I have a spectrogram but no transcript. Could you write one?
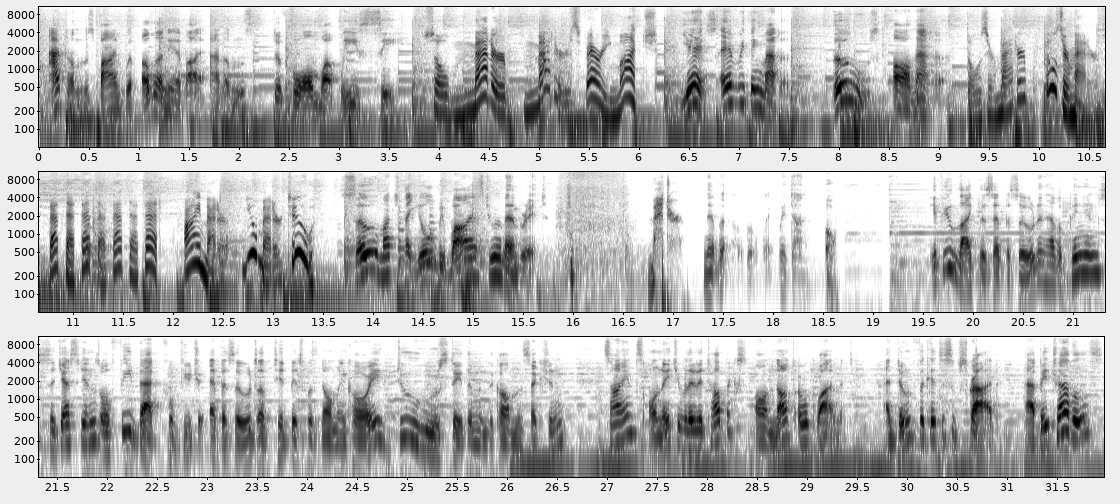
Atoms bind with other nearby atoms to form what we see. So matter matters very much. Yes, everything matters. Those are matter. Those are matter. Those are matter. That that that that that that that. I matter. You matter too. So much that you'll be wise to remember it. Matter. No, we're done. Oh. If you like this episode and have opinions, suggestions, or feedback for future episodes of Tidbits with Norm and Cory, do state them in the comments section. Science or nature related topics are not a requirement. And don't forget to subscribe. Happy travels!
